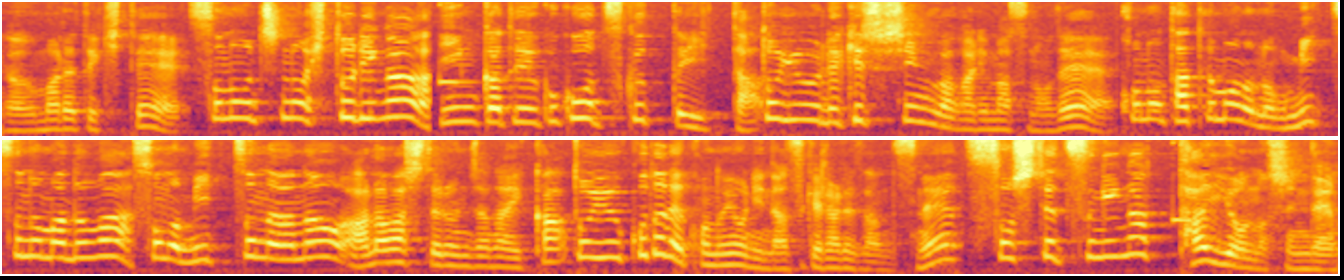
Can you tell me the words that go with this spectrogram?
が生まれてきてそのうちの1人がインカ帝国を作っていったという歴史神話がありますのでこの建物の3つの窓はその3つの穴を表してるんじゃないかということでこのように名付けられたんですね。そして次が太陽の神殿。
